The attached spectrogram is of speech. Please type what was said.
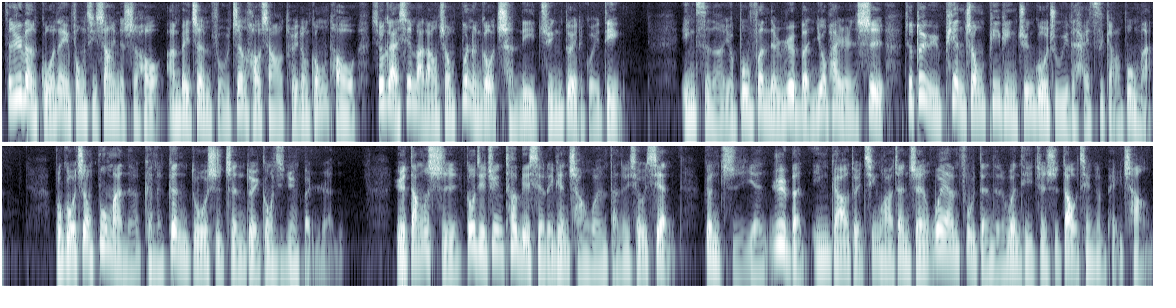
在日本国内风起上映的时候，安倍政府正好想要推动公投，修改宪法当中不能够成立军队的规定，因此呢，有部分的日本右派人士就对于片中批评军国主义的台词感到不满。不过，这种不满呢，可能更多是针对宫崎骏本人，因为当时宫崎骏特别写了一篇长文反对修宪，更直言日本应该要对侵华战争、慰安妇等等的问题正式道歉跟赔偿，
